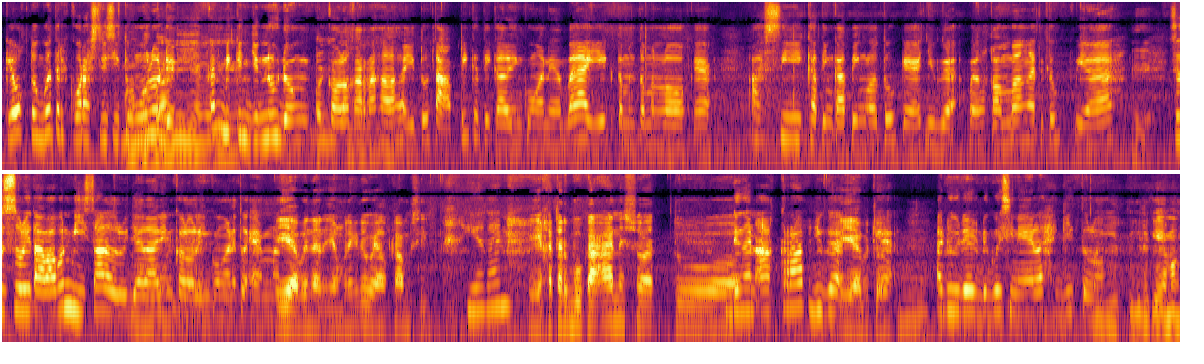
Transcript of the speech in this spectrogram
kayak waktu gue terkuras di situ mulu deh ya kan bikin jenuh dong Oh, gitu. kalau karena hal-hal itu tapi ketika lingkungannya baik temen-temen lo kayak asik kating-kating lo tuh kayak juga welcome banget itu ya. Iya. Sesulit apa pun bisa lo jalanin Oh, kalau iya. lingkungan itu enak. Iya benar. Yang penting itu welcome sih. Iya kan? Iya keterbukaan suatu dengan akrab juga iya betul. kayak Hmm, aduh udah, udah gue sini lah gitu loh. Gitu. Jadi kayak emang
